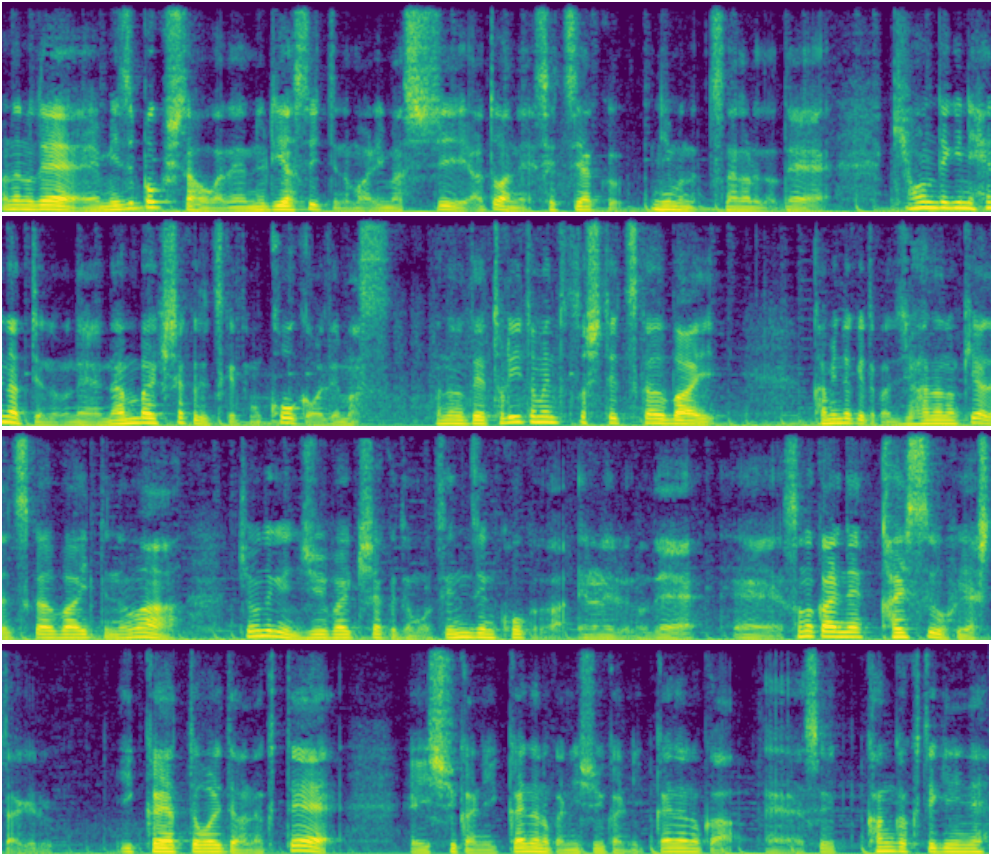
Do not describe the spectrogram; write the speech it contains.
なので水っぽくした方がね塗りやすいっていうのもありますしあとはね節約にもつながるので基本的にヘナっていうのはね何倍希釈でつけても効果は出ます。なのでトリートメントとして使う場合髪の毛とか地肌のケアで使う場合っていうのは基本的に10倍希釈でも全然効果が得られるので、えー、その代わりね回数を増やしてあげる。1回やって終わりではなくて1週間に1回なのか2週間に1回なのか、えー、そういう感覚的にね、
